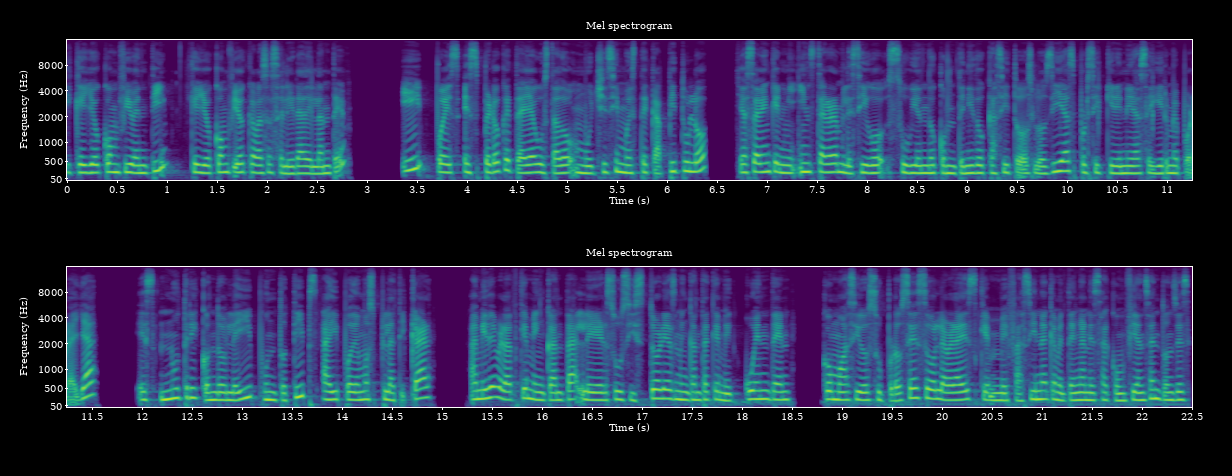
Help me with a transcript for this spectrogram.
y que yo confío en ti, que yo confío que vas a salir adelante. Y pues espero que te haya gustado muchísimo este capítulo. Ya saben que en mi Instagram les sigo subiendo contenido casi todos los días por si quieren ir a seguirme por allá. Es nutri ahí podemos platicar. A mí de verdad que me encanta leer sus historias, me encanta que me cuenten cómo ha sido su proceso. La verdad es que me fascina que me tengan esa confianza, entonces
